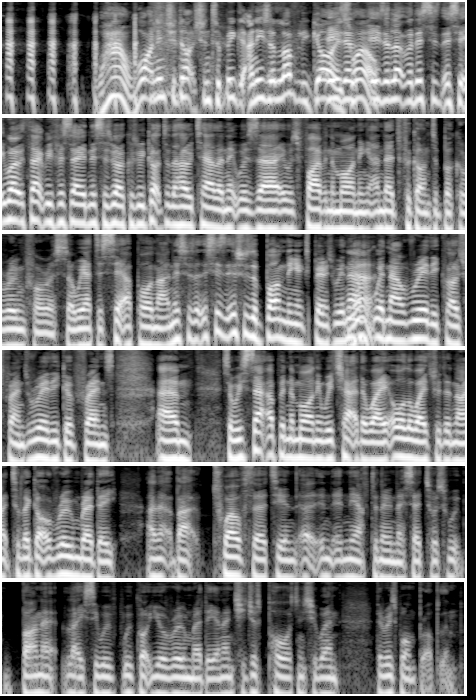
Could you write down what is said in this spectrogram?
wow, what an introduction to big. And he's a lovely guy he's as a, well. He's a look, but this is this. He won't thank me for saying this as well because we got to the hotel and it was uh, it was five in the morning and they'd forgotten to book a room for us, so we had to sit up all night. And this was this is this was a bonding experience. We're now Yeah. we're now really close friends, really good friends. Um, so we sat up in the morning, we chatted away all the way through the night till they got a room ready. And at about twelve thirty in, uh, in in the afternoon, they said to us, "Barnett, Lacey, we've we've got your room ready." And then she just paused and she went, "There is one problem.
